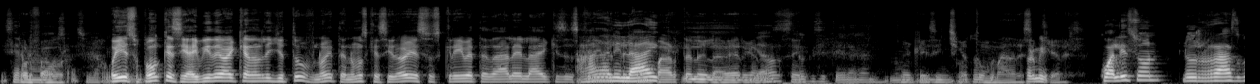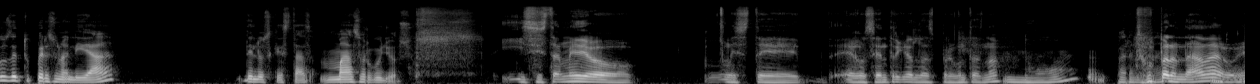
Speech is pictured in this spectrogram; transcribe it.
es Por favor. es una Oye, supongo que si hay video hay canal de YouTube, ¿no? Y tenemos que decir, oye, suscríbete, dale like y suscríbete, Ah, dale like. compártelo y la verga, ya ¿no? Sí. lo que se te la gana. No- Ok, no sí, tu madre Pero si mira, quieres. ¿Cuáles son los rasgos de tu personalidad de los que estás más orgulloso? Y si están medio, este, egocéntricas las preguntas, ¿no? No, para No nada. para nada, güey.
